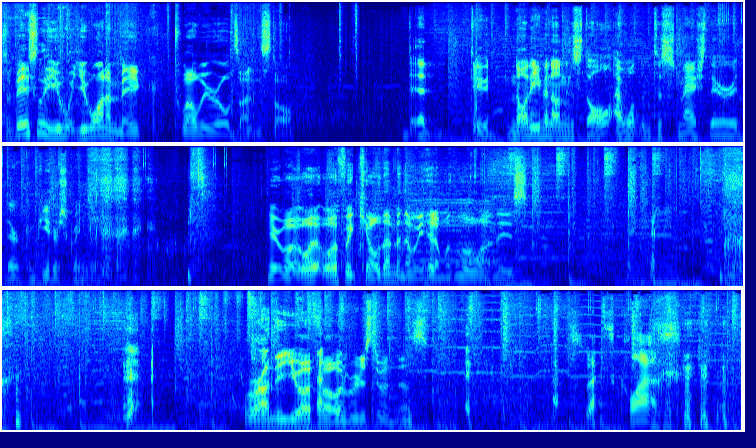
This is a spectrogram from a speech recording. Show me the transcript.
So basically, you you want to make 12 year olds uninstall. D- uh, dude, not even uninstall. I want them to smash their their computer screens in. Here, what, what, what if we kill them and then we hit them with a little one of these? we're on the UFO and we're just doing this. That's class.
